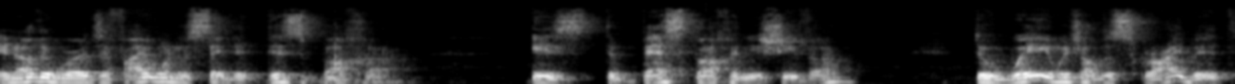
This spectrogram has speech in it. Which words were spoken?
In other words, if I want to say that this bracha is the best bracha in yeshiva, the way in which I'll describe it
